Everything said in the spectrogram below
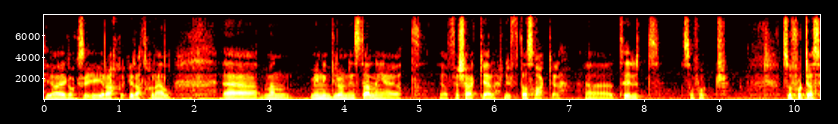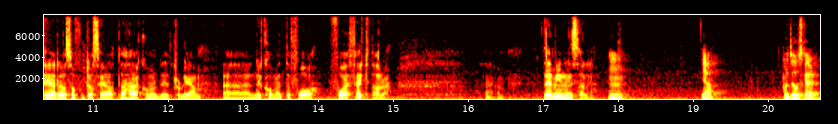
jag är också irrationell. Uh, men min grundinställning är att jag försöker lyfta saker tidigt så fort så fort jag ser det och så fort jag ser att det här kommer bli ett problem. Eh, ni kommer inte få, få effekt av det. Eh, det är min inställning. Mm. Ja. Och du Oskar?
